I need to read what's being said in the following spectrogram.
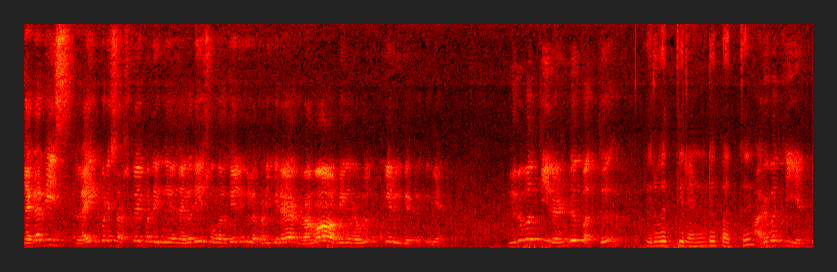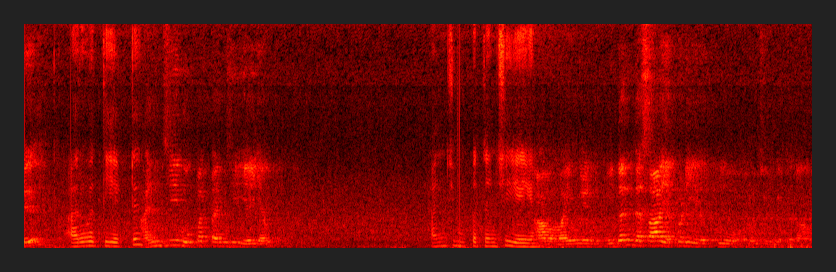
ஜெகதீஷ் லைக் பண்ணி சப்ஸ்கிரைப் பண்ணிருக்கீங்க ஜெகதீஷ் உங்க கேள்விக்குள்ள படிக்கிற ரமா அப்படிங்கிறவங்களுக்கு கேள்வி கேட்டிருக்கீங்க. இருபத்தி ரெண்டு பத்து இருபத்தி ரெண்டு பத்து அறுபத்தி எட்டு அறுபத்தி எட்டு அஞ்சு முப்பத்தஞ்சு ஏஎம் அஞ்சு முப்பத்தஞ்சு ஏஎம் ஆமாம்மா இவங்களுக்கு புதன் தசா எப்படி இருக்கும் அப்படின்னு சொல்லி கேட்டிருக்காங்க.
